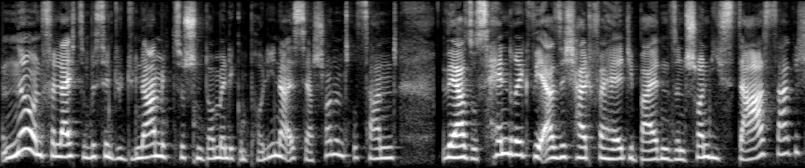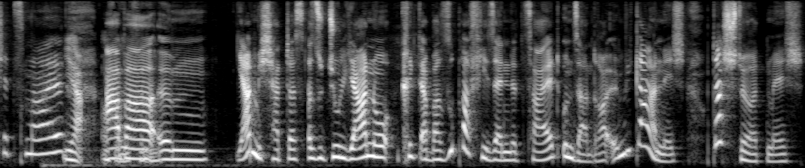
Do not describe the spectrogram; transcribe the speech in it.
ne, und vielleicht so ein bisschen die Dynamik zwischen Dominik und Paulina ist ja schon interessant, versus Hendrik, wie er sich halt verhält. Die beiden sind schon die Stars, sage ich jetzt mal. Ja. Aber ähm, ja, mich hat das, also Giuliano kriegt aber super viel Sendezeit und Sandra irgendwie gar nicht. Das stört mich.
